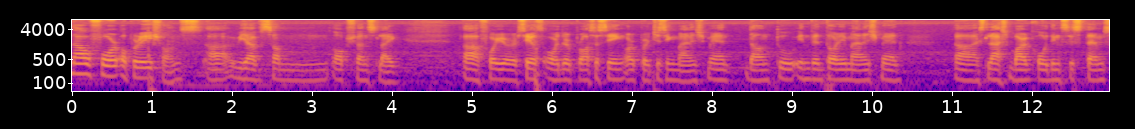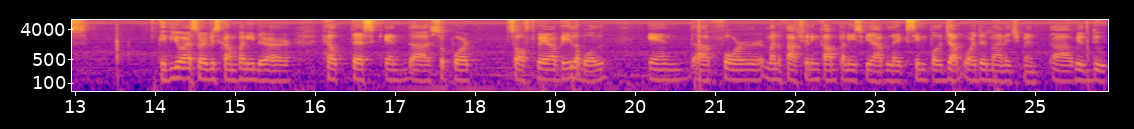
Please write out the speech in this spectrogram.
now for operations, uh, we have some options like uh, for your sales order processing or purchasing management down to inventory management uh, slash barcoding systems. If you are a service company, there are help desk and uh, support software available. And uh, for manufacturing companies, we have like simple job order management uh, will do.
